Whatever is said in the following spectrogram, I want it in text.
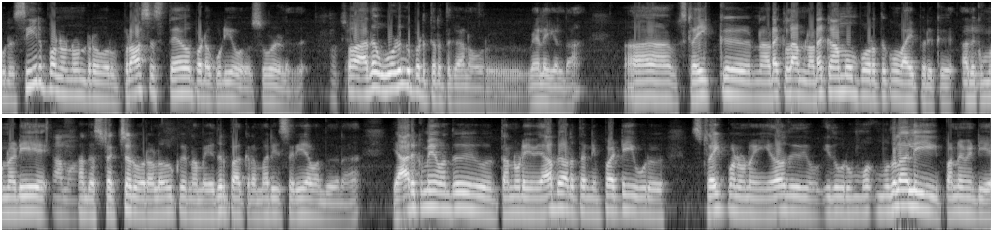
ஒரு சீர் பண்ணணுன்ற ஒரு ப்ராசஸ் தேவைப்படக்கூடிய ஒரு சூழல் இது. ஸோ அதை ஒழுங்குபடுத்துறதுக்கான ஒரு வேலைகள் தான். ஸ்ட்ரைக்கு நடக்கலாம் நடக்காமல் போகிறதுக்கும் வாய்ப்பு இருக்குது அதுக்கு முன்னாடியே அந்த ஸ்ட்ரக்சர் ஓரளவுக்கு நம்ம எதிர்பார்க்குற மாதிரி சரியாக வந்ததுன்னா யாருக்குமே வந்து தன்னுடைய வியாபாரத்தை நிப்பாட்டி ஒரு ஸ்ட்ரைக் பண்ணணும் ஏதாவது இது ஒரு மு- முதலாளி பண்ண வேண்டிய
